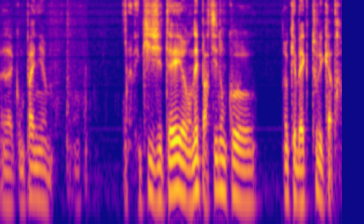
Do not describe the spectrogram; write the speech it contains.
la compagne avec qui j'étais. On est parti donc au Québec, tous les quatre.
